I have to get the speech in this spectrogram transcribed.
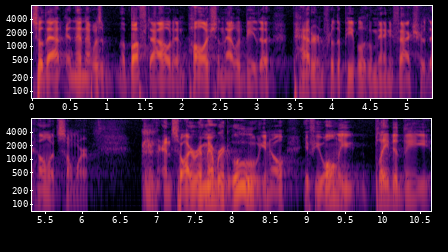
So that, and then that was buffed out and polished, and that would be the pattern for the people who manufactured the helmets somewhere. and so I remembered, ooh, you know, if you only plated the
